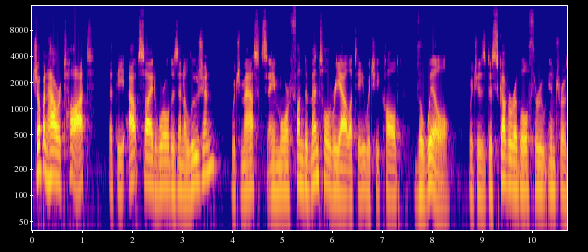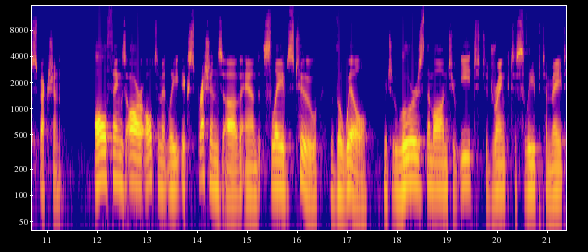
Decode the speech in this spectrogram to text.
Schopenhauer taught that the outside world is an illusion which masks a more fundamental reality, which he called the will, which is discoverable through introspection. All things are ultimately expressions of and slaves to the will, which lures them on to eat, to drink, to sleep, to mate,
